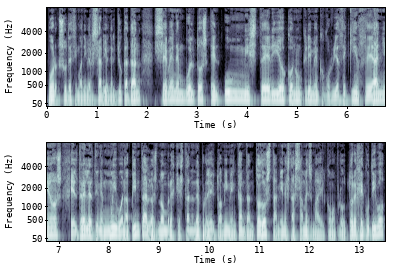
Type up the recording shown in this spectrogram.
por su décimo aniversario en el Yucatán, se ven envueltos en un misterio con un crimen que ocurrió hace 15 años. El tráiler tiene muy buena pinta, los nombres que están en el proyecto a mí me encantan todos. También está Sam Smile como productor ejecutivo.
